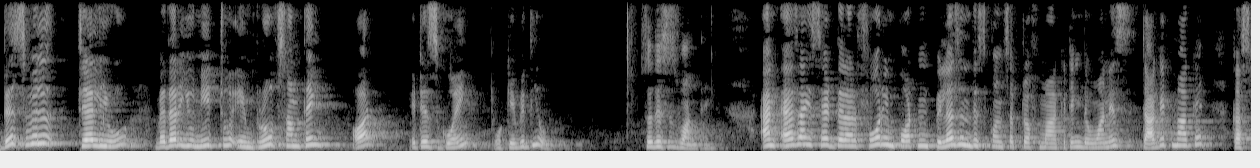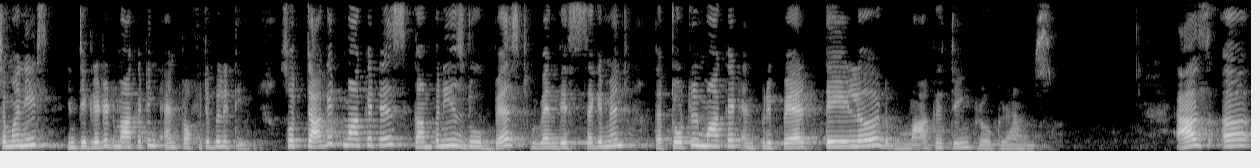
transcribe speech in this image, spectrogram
this will tell you whether you need to improve something or it is going okay with you. So this is one thing. And as I said, there are four important pillars in this concept of marketing. The one is target market, customer needs, integrated marketing and profitability. So target market is companies do best when they segment the total market and prepare tailored marketing programs as a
